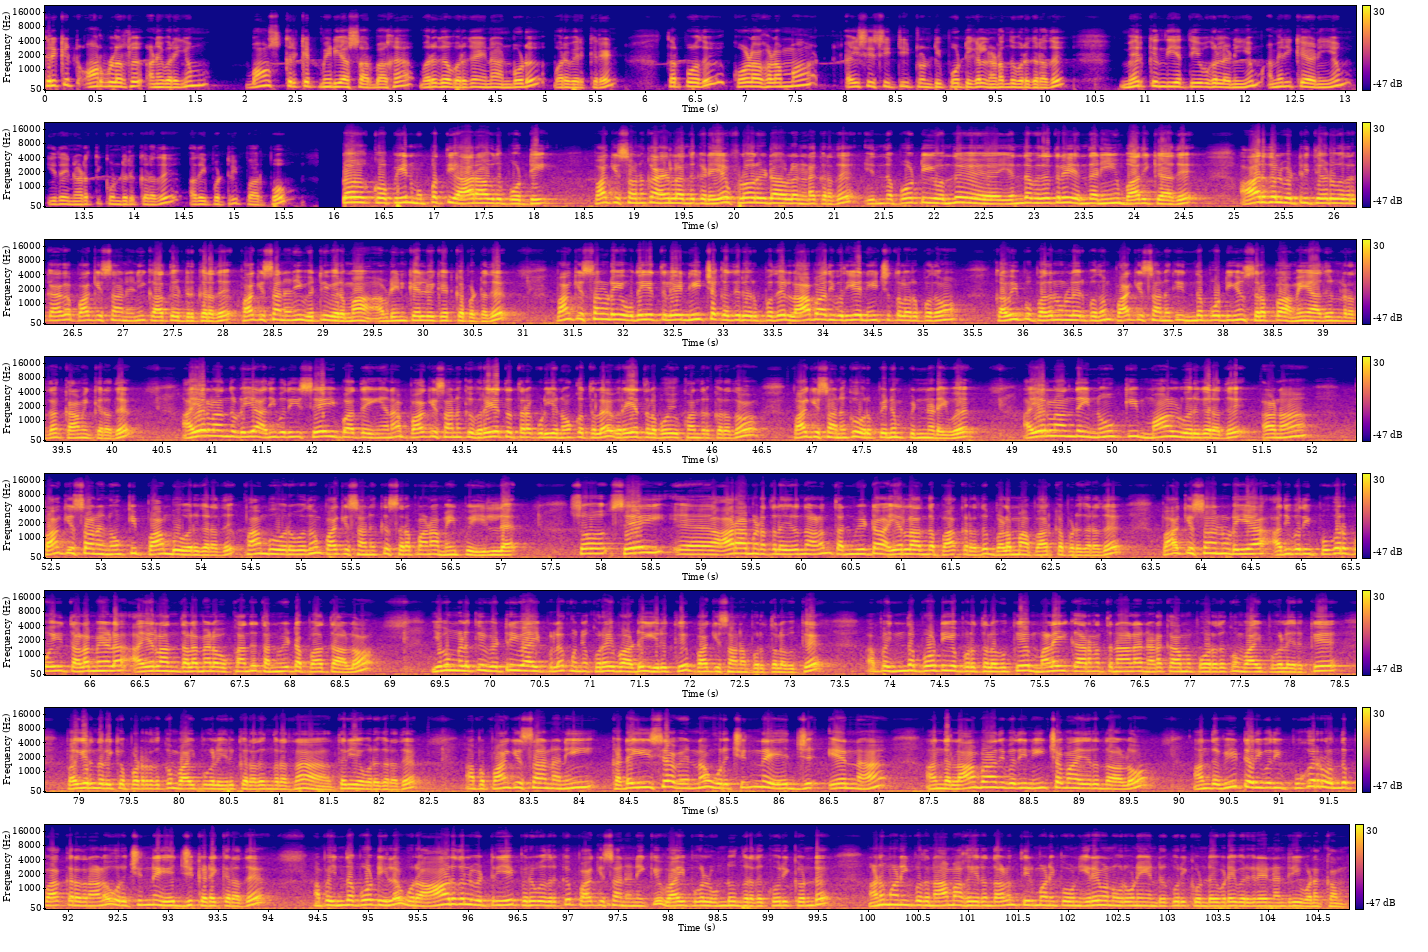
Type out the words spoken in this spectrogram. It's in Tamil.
கிரிக்கெட் ஆர்வலர்கள் அனைவரையும் பாஸ் கிரிக்கெட் மீடியா சார்பாக வருக வருக என அன்போடு வரவேற்கிறேன். தற்போது கோலாகலமாக ஐசிசி டி டுவெண்ட்டி போட்டிகள் நடந்து வருகிறது. மேற்கிந்திய தீவுகள் அணியும் அமெரிக்க அணியும் இதை நடத்தி கொண்டிருக்கிறது. அதை பற்றி பார்ப்போம். உலகக்கோப்பையின் முப்பத்தி ஆறாவது போட்டி பாகிஸ்தானுக்கும் அயர்லாந்துக்கு இடையே ஃப்ளோரிடாவில் நடக்கிறது. இந்த போட்டி வந்து எந்த விதத்திலையும் எந்த அணியும் பாதிக்காது. ஆறுதல் வெற்றி தேடுவதற்காக பாகிஸ்தான் அணி காத்துக்கிட்டு இருக்கிறது பாகிஸ்தான் அணி வெற்றி பெறுமா அப்படின்னு கேள்வி கேட்கப்பட்டது. பாகிஸ்தானுடைய உதயத்திலே நீச்ச கதிர் இருப்பது லாபாதிபதியே நீச்சத்தில் இருப்பதும் கவிப்பு பதினொன்றில் இருப்பதும் பாகிஸ்தானுக்கு இந்த போட்டியும் சிறப்பாக அமையாதுன்றது தான் காமிக்கிறது. அயர்லாந்துடைய அதிபதி சேய் பார்த்தீங்கன்னா பாகிஸ்தானுக்கு விரயத்தை தரக்கூடிய நோக்கத்தில் விரயத்தில் போய் உட்கார்ந்துருக்கிறதும் பாகிஸ்தானுக்கு ஒரு பெரும் பின்னடைவு. அயர்லாந்தை நோக்கி மால் வருகிறது. ஆனால் பாகிஸ்தானை நோக்கி பாம்பு வருகிறது. பாம்பு வருவதும் பாகிஸ்தானுக்கு சிறப்பான அமைப்பு இல்லை. ஸோ சேய் ஆறாம் இடத்துல இருந்தாலும் தன் வீட்டை அயர்லாந்தை பார்க்கறது பலமாக பார்க்கப்படுகிறது. பாகிஸ்தானுடைய அதிபதி புகர் போய் தலைமையில் அயர்லாந்து தலைமையில் உட்காந்து தன் வீட்டை பார்த்தாலும் இவங்களுக்கு வெற்றி வாய்ப்பில் கொஞ்சம் குறைபாடு இருக்குது பாகிஸ்தானை பொறுத்தளவுக்கு. அப்போ இந்த போட்டியை பொறுத்தளவுக்கு மழை காரணத்தினால நடக்காமல் போகிறதுக்கும் வாய்ப்புகள் இருக்குது பகிர்ந்தளிக்கப்படுறதுக்கும் வாய்ப்புகள் இருக்கிறதுங்கிறது தான் தெரிய வருகிறது. அப்போ பாகிஸ்தான் அணி கடைசியாக வேணால் ஒரு சின்ன எட்ஜ் ஏன்னா அந்த லாபாதிபதி நீச்சமாக இருந்தாலும் அந்த வீட்டதிபதி புகர் வந்து பார்க்கறதுனால ஒரு சின்ன எஜ்ஜு கிடைக்கிறது. அப்போ இந்த போட்டியில் ஒரு ஆறுதல் வெற்றியை பெறுவதற்கு பாகிஸ்தான் அணிக்கு வாய்ப்புகள் உண்டுங்கிறத கூறிக்கொண்டு அனுமானிப்பது நாமாக இருந்தாலும் தீர்மானிப்பவன் இறைவன் ஒருவனே என்று கூறிக்கொண்டு விடைபெறுகிறேன். நன்றி வணக்கம்.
